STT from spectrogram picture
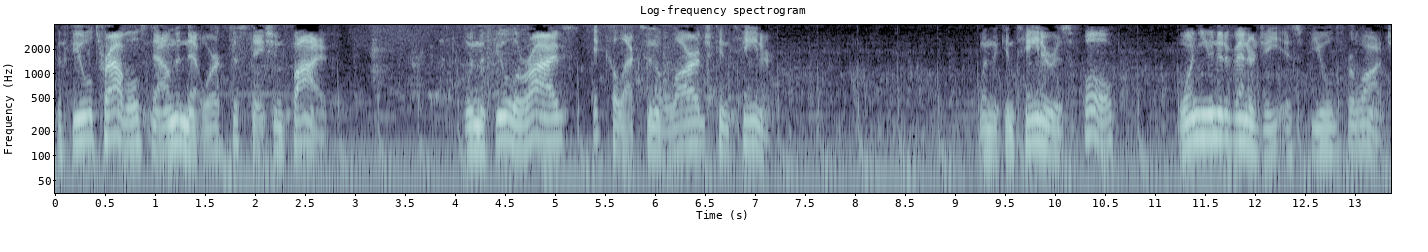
The fuel travels down the network to station 5. When the fuel arrives, it collects in a large container. When the container is full, one unit of energy is fueled for launch.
